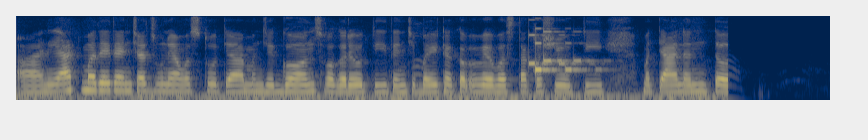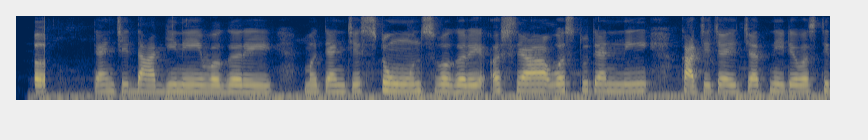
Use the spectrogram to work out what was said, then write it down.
आणि आतमध्ये त्यांच्या जुन्या वस्तू होत्या म्हणजे गन्स वगैरे होती त्यांची बैठक व्यवस्था कशी होती मग त्यानंतर त्यांचे दागिने वगैरे मग त्यांचे स्टोन्स वगैरे अशा वस्तू त्यांनी काचेच्या याच्यात नीट व्यवस्थित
